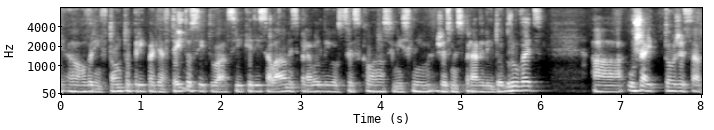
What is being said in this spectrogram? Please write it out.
e, hovorím v tomto prípade a v tejto situácii, kedy sa láme spravodlivosť cez koleno, si myslím, že sme spravili dobrú vec a už aj to, že sa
